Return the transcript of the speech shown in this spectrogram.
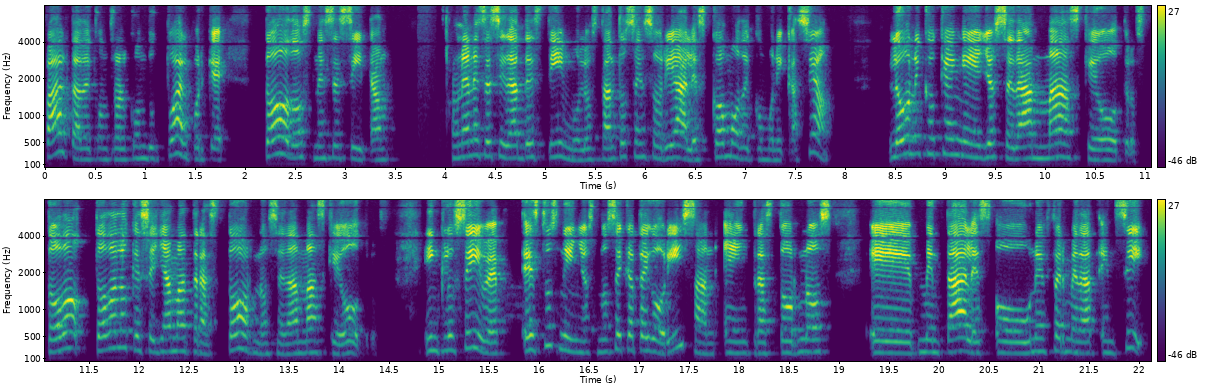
falta de control conductual porque todos necesitan una necesidad de estímulos, tanto sensoriales como de comunicación. Lo único que en ellos se da más que otros. Todo, todo lo que se llama trastorno se da más que otros. Inclusive, estos niños no se categorizan en trastornos eh, mentales o una enfermedad en sí,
